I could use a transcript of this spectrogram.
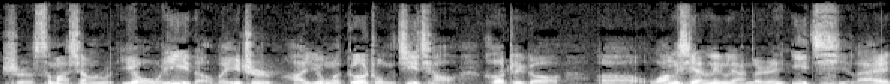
是司马相如有意的为之，哈，用了各种技巧和这个呃王县令两个人一起来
